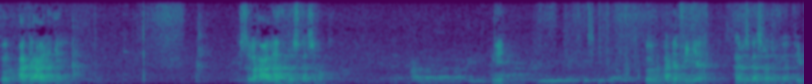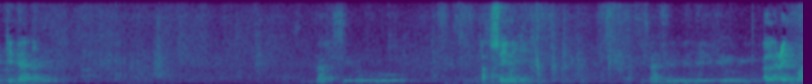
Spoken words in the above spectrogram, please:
Hmm, ada alanya. Setelah ala harus kasroh. Nih. Hmm, ada finya harus kasroh juga. Fibtidai. Tahsiluhu Tahsilihi Al-ilma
